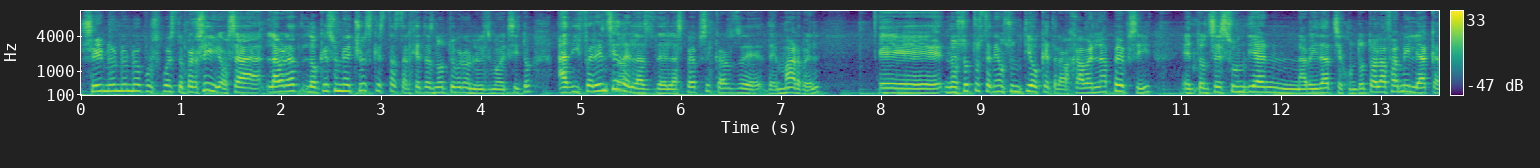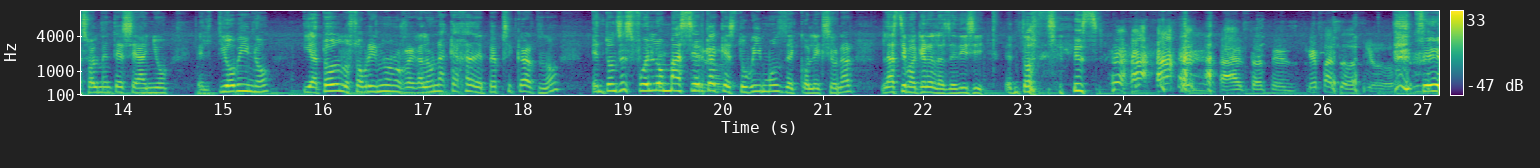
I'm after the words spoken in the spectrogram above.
Sí, no, no, no, por supuesto. Pero sí, o sea, la verdad, lo que es un hecho es que estas tarjetas no tuvieron el mismo éxito. A diferencia No. de las de las Pepsi Cards de, de Marvel, eh, nosotros teníamos un tío que trabajaba en la Pepsi. Entonces, un día en Navidad se juntó toda la familia. Casualmente ese año el tío vino y a todos los sobrinos nos regaló una caja de Pepsi Cards, ¿no? Entonces fue lo más cerca que estuvimos de coleccionar. Lástima que eran las de DC. Entonces. ah, entonces, ¿qué pasó, tío? Sí,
